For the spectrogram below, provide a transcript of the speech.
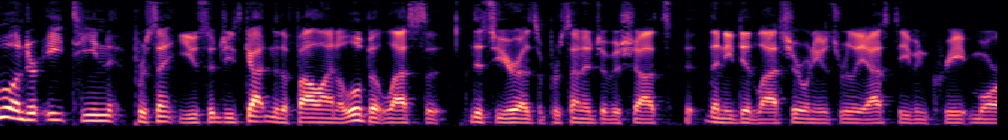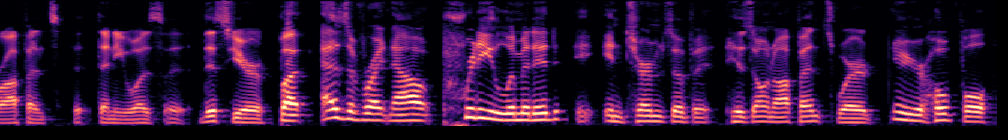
a little under 18% usage. He's gotten to the foul line a little bit less this year as a percentage of his shots than he did last year when he was really asked to even create more offense than he was uh, this year. But as of right now, pretty limited in terms of his own offense, where you know, you're hopeful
